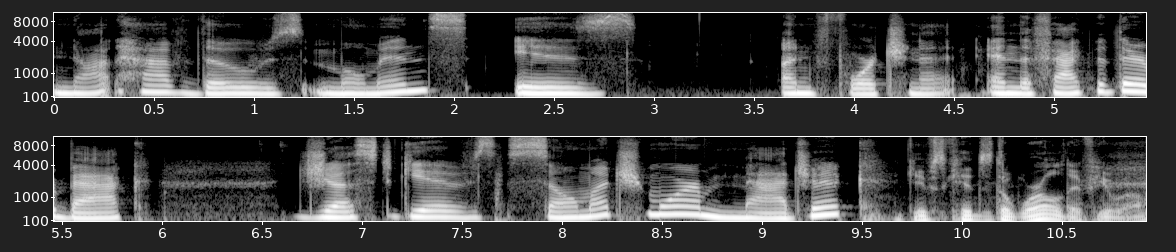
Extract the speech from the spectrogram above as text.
not have those moments is unfortunate. And the fact that they're back just gives so much more magic Gives kids the world, if you will.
